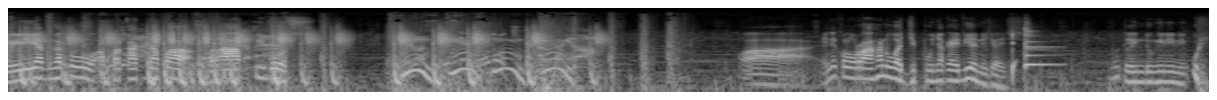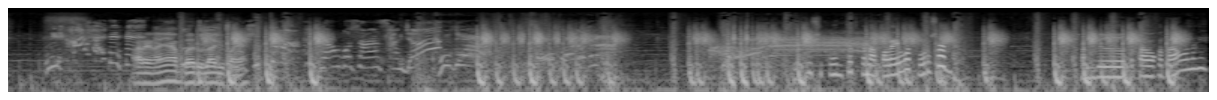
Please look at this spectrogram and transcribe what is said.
Lihat nggak tuh uppercutnya pak Berapi bos hmm, hmm, hmm. Wah, ini kelurahan wajib punya kayak dia nih, guys. Buat lindungin ini. Wih. Arenanya baru lagi, Pak ya. Itu si kuntet kenapa lewat barusan? Sambil ketawa-ketawa lagi.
